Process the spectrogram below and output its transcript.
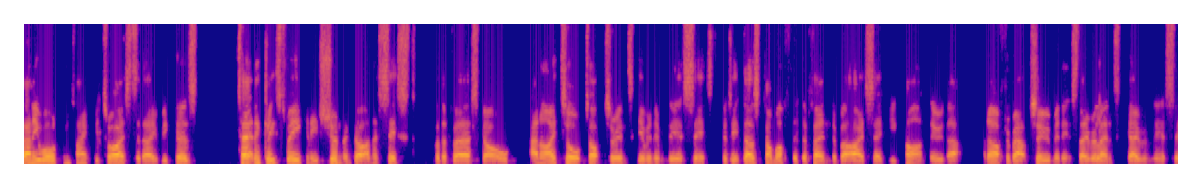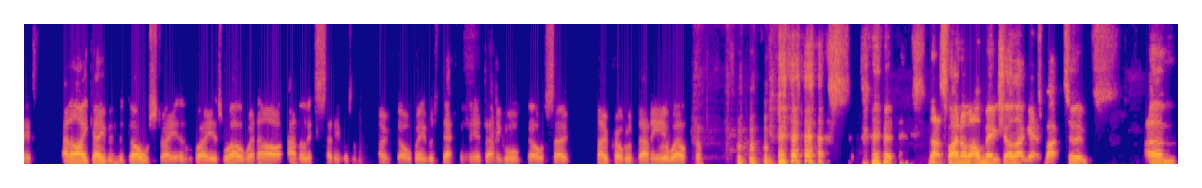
Danny Ward thanked me twice today because technically speaking, he shouldn't have got an assist for the first goal. And I talked Opta into giving him the assist because it does come off the defender. But I said, you can't do that. And after about two minutes, they relented, gave him the assist. And I gave him the goal straight away as well when our analyst said it was a own goal, but it was definitely a Danny Ward goal. So no problem, Danny. You're welcome. That's fine. I'll, I'll, make sure that gets back to him. Um,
